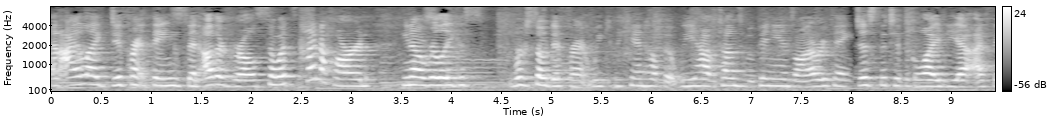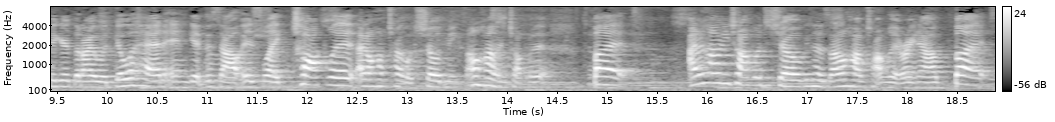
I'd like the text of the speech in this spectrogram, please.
and I like different things than other girls so it's kind of hard, you know, really because we're so different. We, we can't help it. We have tons of opinions on everything. Just the typical idea, I figured that I would go ahead and get this out is like chocolate. I don't have chocolate to show with me because I don't have any chocolate. But I don't have any chocolate to show because I don't have chocolate right now. But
